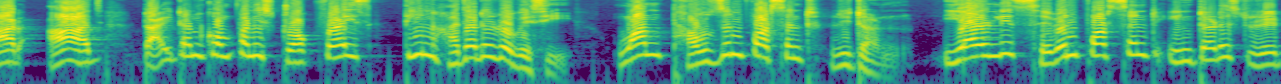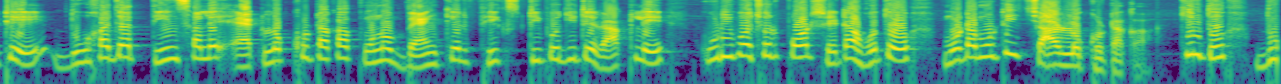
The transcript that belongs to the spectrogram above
আর আজ টাইটান কোম্পানির স্টক প্রাইস তিন হাজারেরও বেশি one thousand percent return yearly seven percent interest রেটে দু হাজার তিন সালে এক লক্ষ টাকা কোনো ব্যাংকের ফিক্সড ডিপোজিটে রাখলে কুড়ি বছর পর সেটা হতো মোটামুটি চার লক্ষ টাকা। কিন্তু দু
